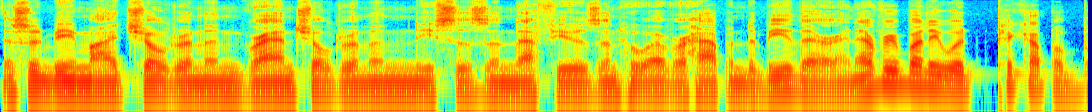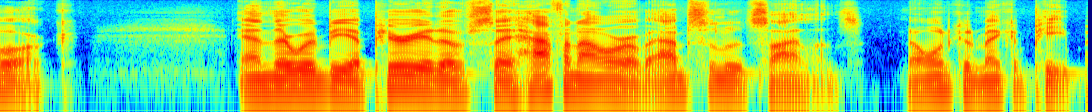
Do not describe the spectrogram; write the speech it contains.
this would be my children and grandchildren and nieces and nephews and whoever happened to be there. And everybody would pick up a book, and there would be a period of, say, half an hour of absolute silence. No one could make a peep.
